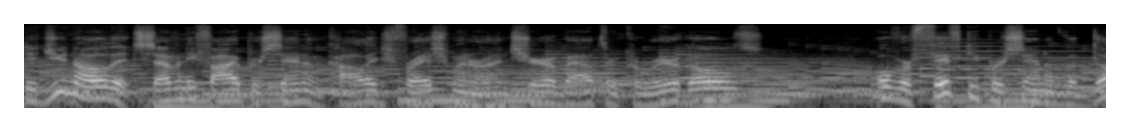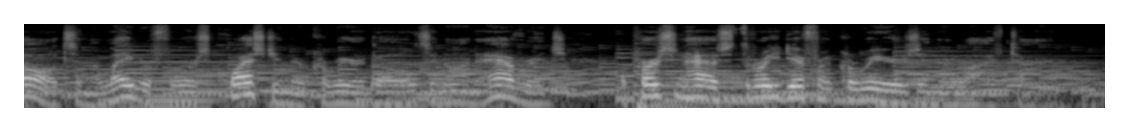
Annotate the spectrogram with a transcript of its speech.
Did you know that 75% of college freshmen are unsure about their career goals? Over 50% of adults in the labor force question their career goals, and on average, a person has three different careers in their lifetime.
